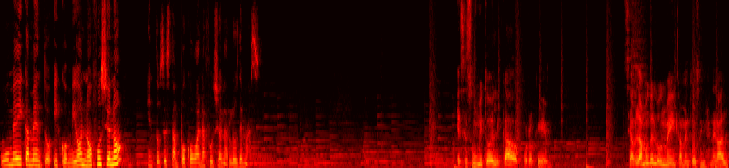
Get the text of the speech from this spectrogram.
un medicamento y conmigo no funcionó, entonces tampoco van a funcionar los demás. Ese es un mito delicado, porque si hablamos de los medicamentos en general,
